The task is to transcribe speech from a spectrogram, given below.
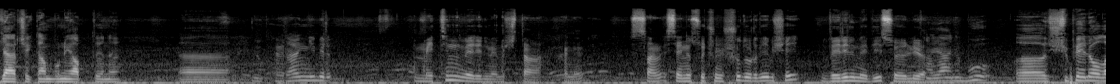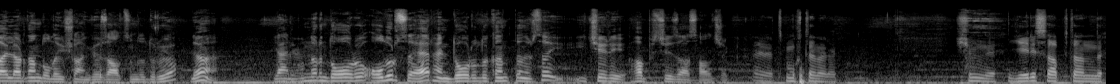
gerçekten bunu yaptığını? E, Yok, herhangi bir metin verilmemiş daha. Hani sen, senin suçun şudur diye bir şey verilmediği söylüyor. yani bu e, şüpheli olaylardan dolayı şu an gözaltında duruyor değil mi? Yani bunların doğru olursa eğer hani doğruluğu kanıtlanırsa içeri hapis cezası alacak. Evet muhtemelen. Şimdi yeri saptandı.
